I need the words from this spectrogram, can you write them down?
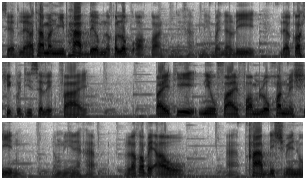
เสร็จแล้วถ้ามันมีภาพเดิมเราก็ลบออกก่อนนะครับเนี่ย Binary แล้วก็คลิกไปที่ Select File ไปที่ New File from Local Machine ตรงนี้นะครับ แล้วก็ไปเอาอ่า ภาพ Rich Menu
